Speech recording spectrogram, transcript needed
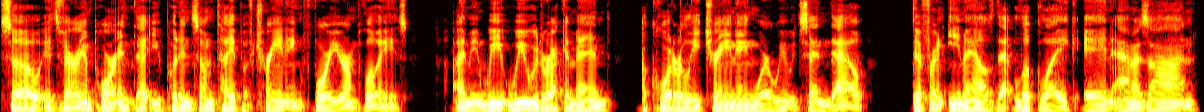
So it's very important that you put in some type of training for your employees. I mean, we we would recommend a quarterly training where we would send out different emails that look like an Amazon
